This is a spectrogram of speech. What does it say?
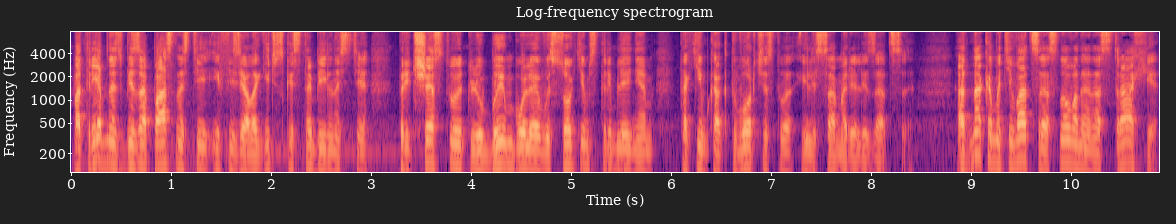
Потребность безопасности и физиологической стабильности предшествует любым более высоким стремлениям, таким как творчество или самореализация. Однако мотивация, основанная на страхе,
